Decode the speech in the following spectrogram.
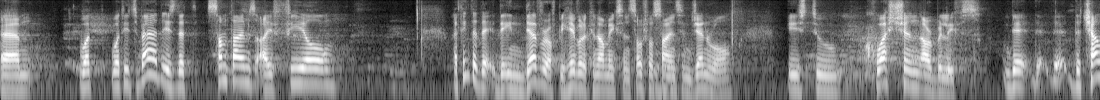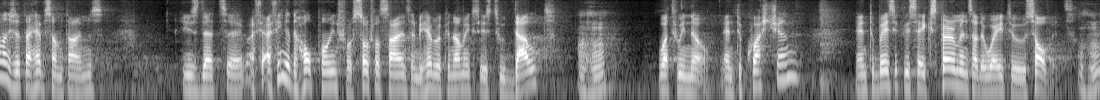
Um, what what it's bad is that sometimes I feel. I think that the, the endeavor of behavioral economics and social science in general is to question our beliefs. The, the, the challenge that I have sometimes is that uh, I, th- I, think that the whole point for social science and behavioral economics is to doubt mm-hmm. what we know and to question and to basically say experiments are the way to solve it. Mm-hmm.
